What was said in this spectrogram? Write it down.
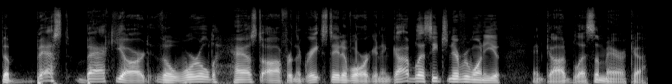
the best backyard the world has to offer in the great state of Oregon. And God bless each and every one of you, and God bless America.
